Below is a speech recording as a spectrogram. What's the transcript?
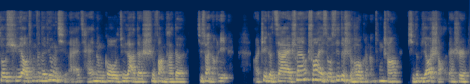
都需要充分的用起来，才能够最大的释放它的计算能力。啊，这个在双双 SOC 的时候可能通常提的比较少，但是，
